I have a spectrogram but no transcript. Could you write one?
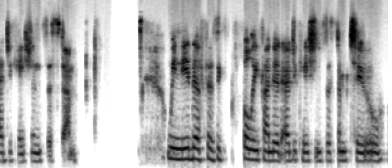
education system. We need the fully funded education system to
